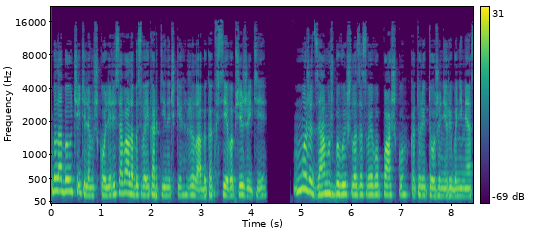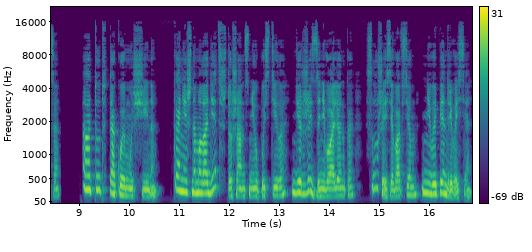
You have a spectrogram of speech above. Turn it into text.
Была бы учителем в школе, рисовала бы свои картиночки, жила бы, как все, в общежитии. Может, замуж бы вышла за своего Пашку, который тоже ни рыба, ни мясо. А тут такой мужчина. Конечно, молодец, что шанс не упустила. Держись за него, Аленка. Слушайся во всем, не выпендривайся.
